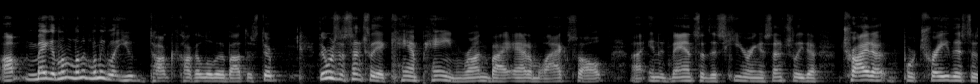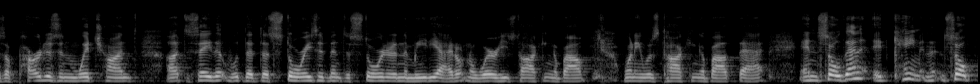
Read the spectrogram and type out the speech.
Um, Megan, let, let, me, let me let you talk talk a little bit about this. There, there was essentially a campaign run by Adam Laxalt uh, in advance of this hearing, essentially to try to portray this as a partisan witch hunt, uh, to say that that the stories had been distorted in the media. I don't know where he's talking about when he was talking about that. And so then it came, and so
